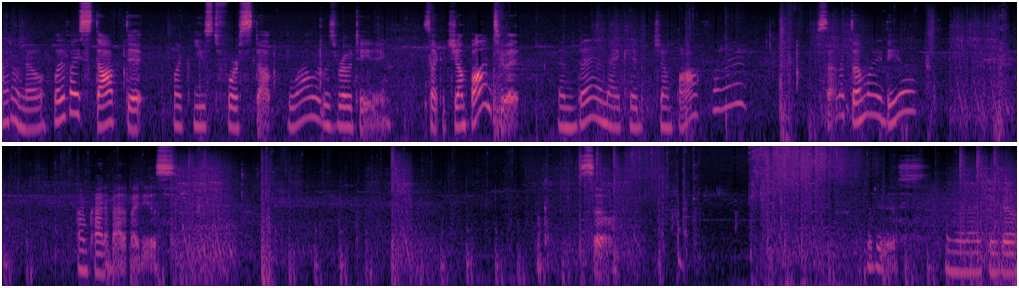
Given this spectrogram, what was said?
I don't know. What if I stopped it, like used force stop, while it was rotating? So I could jump onto it. And then I could jump off of it? Is that a dumb idea? I'm kind of bad at ideas. Okay, so. We'll do this. And then I can go.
